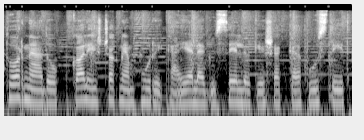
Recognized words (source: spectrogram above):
tornádókkal és csak nem hurrikán jellegű széllökésekkel pusztít.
